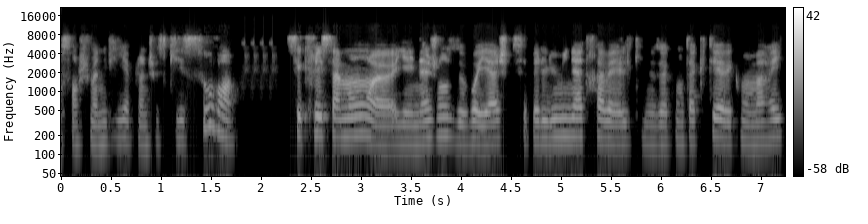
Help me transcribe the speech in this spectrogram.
son chemin de vie, il y a plein de choses qui s'ouvrent c'est que récemment, euh, il y a une agence de voyage qui s'appelle Lumina Travel qui nous a contactés avec mon mari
